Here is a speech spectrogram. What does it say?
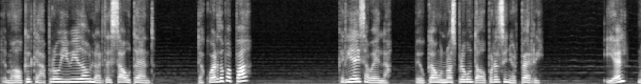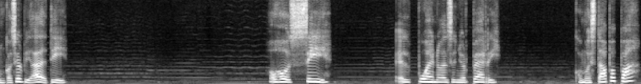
De modo que queda prohibido hablar de Southend. ¿De acuerdo, papá? Querida Isabela, veo que aún no has preguntado por el señor Perry. Y él nunca se olvida de ti. Oh, sí. El bueno del señor Perry. ¿Cómo está, papá?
